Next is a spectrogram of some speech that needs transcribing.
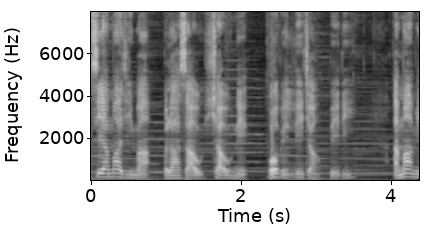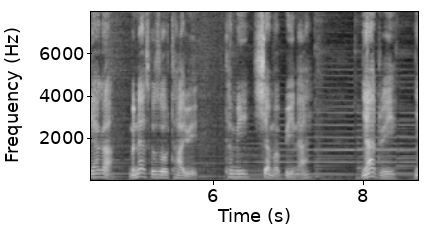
ဆီယာမကြီးမှဗလာစာအုပ်ရှောက်အုပ်နှင့်ဘောပင်လေးချောင်းပေးသည်အမများကမနက်စောစောထား၍ထမင်းရှက်မပေးနိုင်ညတွင်ည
